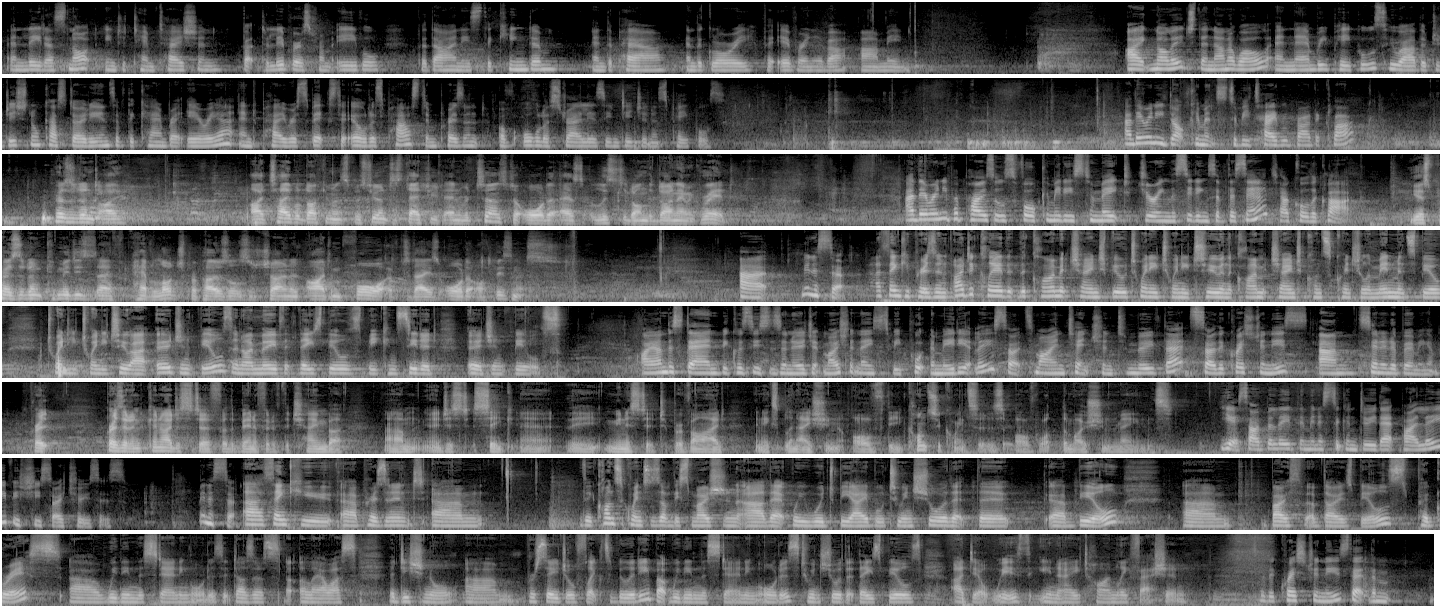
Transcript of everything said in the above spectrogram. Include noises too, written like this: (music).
And lead us not into temptation, but deliver us from evil. For thine is the kingdom, and the power, and the glory for ever and ever. Amen. I acknowledge the Ngunnawal and Ngambri peoples who are the traditional custodians of the Canberra area and pay respects to elders past and present of all Australia's Indigenous peoples. Are there any documents to be tabled by the clerk? President, I, I table documents pursuant to statute and returns to order as listed on the dynamic red. Are there any proposals for committees to meet during the sittings of the Senate? I call the clerk. Yes, President. Committees have lodged proposals as shown at item 4 of today's order of business. Uh, Minister. Uh, thank you, President. I declare that the Climate Change Bill 2022 and the Climate Change Consequential Amendments Bill 2022 are urgent bills, and I move that these bills be considered urgent bills. I understand because this is an urgent motion, it needs to be put immediately, so it's my intention to move that. So the question is, um, Senator Birmingham. Pre President, can I just, uh, for the benefit of the chamber, um, just seek uh, the minister to provide an explanation of the consequences of what the motion means. Yes, I believe the minister can do that by leave if she so chooses. Minister. Uh, thank you, uh, President. Um, the consequences of this motion are that we would be able to ensure that the uh, bill um, both of those bills progress uh, within the standing orders. It does us, allow us additional um, procedural flexibility, but within the standing orders to ensure that these bills are dealt with in a timely fashion. So the question is that the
